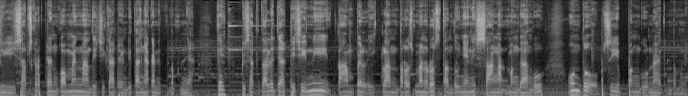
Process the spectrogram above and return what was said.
di subscribe dan komen nanti jika ada yang ditanyakan itu teman-teman Oke, bisa kita lihat ya di sini tampil iklan terus-menerus. Tentunya ini sangat mengganggu untuk si pengguna ya teman-teman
